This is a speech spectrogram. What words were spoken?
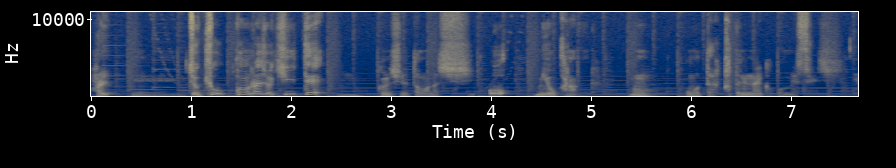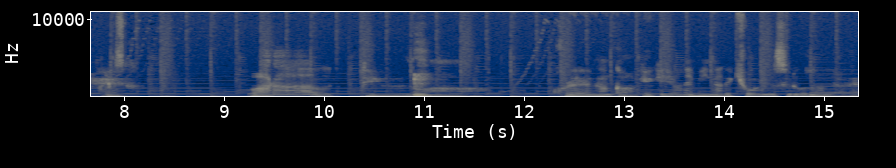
はい。えー、ちょ、今日このラジオ聞いて、今週の玉梨を見ようかなって、うん、思った方に何かこうメッセージありますか？笑うっていうのは、これなんか劇場でみんなで共有することなんだよね。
